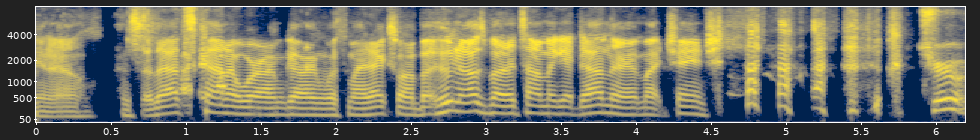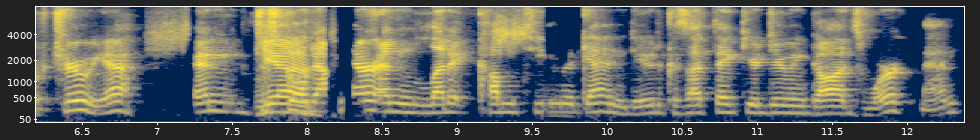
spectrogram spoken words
you know? And so that's kind of where i'm going with my next one but who knows by the time i get down there it might change. True true yeah. And just yeah. go down there and let it come to you again dude because i think you're doing god's work man.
